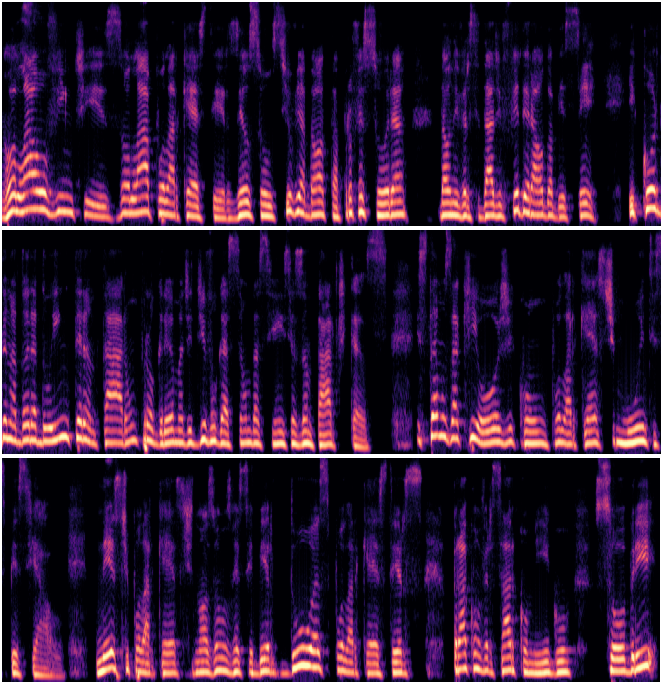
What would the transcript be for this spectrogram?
Olá, ouvintes! Olá, Polarcasters! Eu sou Silvia Dota, professora da Universidade Federal do ABC e coordenadora do Interantar, um programa de divulgação das ciências antárticas. Estamos aqui hoje com um Polarcast muito especial. Neste Polarcast, nós vamos receber duas Polarcasters para conversar comigo sobre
